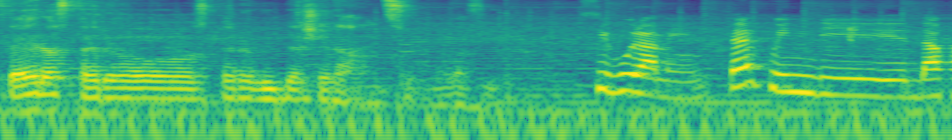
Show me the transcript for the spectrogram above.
Spero, spero, spero vi piacerà insomma alla fine sicuramente, quindi da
